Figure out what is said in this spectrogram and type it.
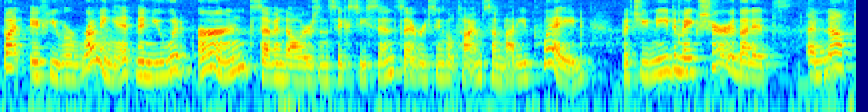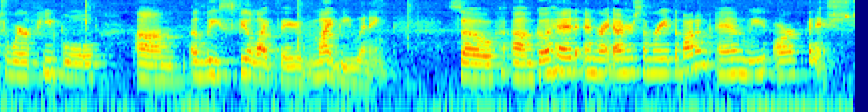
But if you were running it, then you would earn $7.60 every single time somebody played. But you need to make sure that it's enough to where people um, at least feel like they might be winning. So um, go ahead and write down your summary at the bottom and we are finished.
